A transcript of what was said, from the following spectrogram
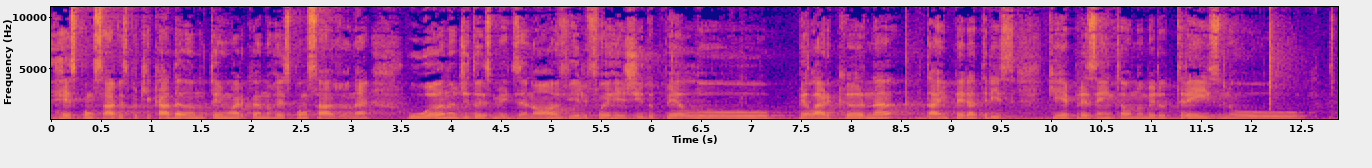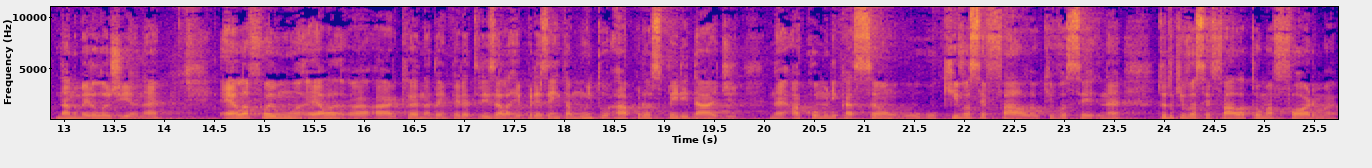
responsáveis, porque cada ano tem um arcano responsável, né? O ano de 2019 ele foi regido pelo, pela arcana da Imperatriz, que representa o número 3 no, na numerologia, né? Ela foi um, ela a, a arcana da imperatriz, ela representa muito a prosperidade, né? A comunicação, o, o que você fala, o que você, né? Tudo que você fala toma forma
